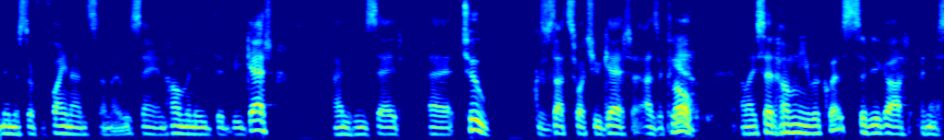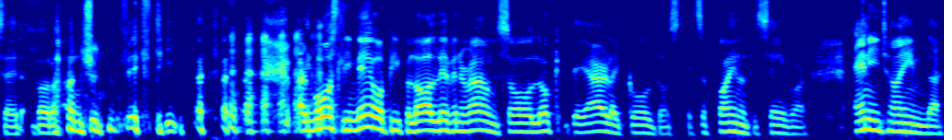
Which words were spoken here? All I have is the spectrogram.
minister for finance, and I was saying how many did we get, and he said uh, two, because that's what you get as a club. Yeah. And I said, How many requests have you got? And he said, About 150. and mostly Mayo people all living around. So look, they are like gold dust. It's a final to savor. Anytime that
